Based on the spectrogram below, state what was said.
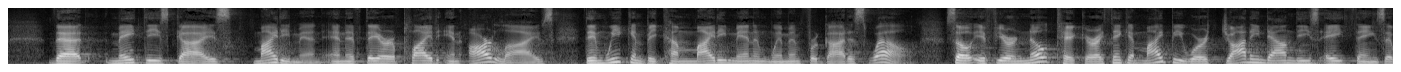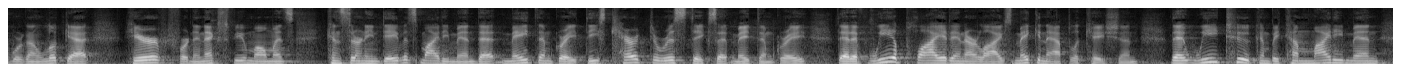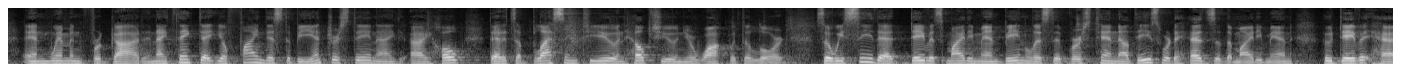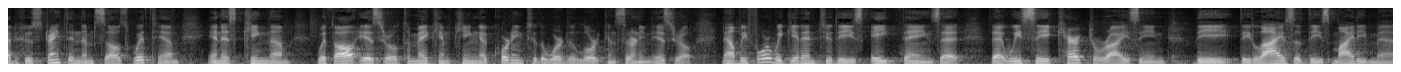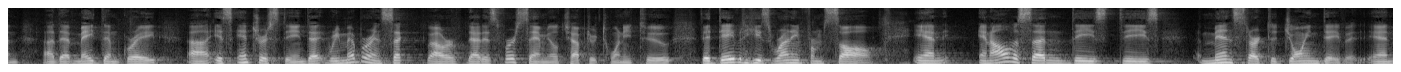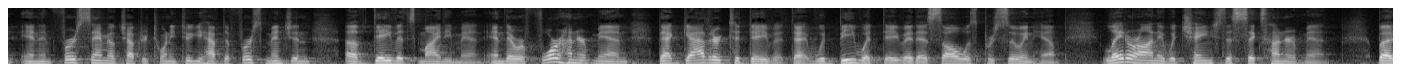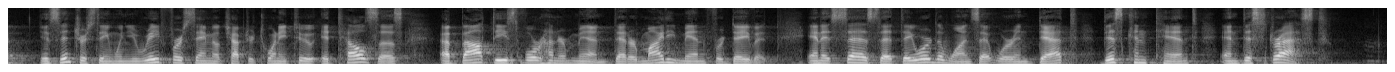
that made these guys mighty men. And if they are applied in our lives, then we can become mighty men and women for God as well. So if you're a note taker, I think it might be worth jotting down these eight things that we're going to look at here for the next few moments concerning David's mighty men that made them great, these characteristics that made them great, that if we apply it in our lives, make an application, that we too can become mighty men and women for God. And I think that you'll find this to be interesting. I, I hope that it's a blessing to you and helps you in your walk with the Lord. So we see that David's mighty men being listed, verse 10. Now these were the heads of the mighty men who David had, who strengthened themselves with him in his kingdom, with all Israel, to make him king according to the the word of the Lord concerning Israel. Now, before we get into these eight things that, that we see characterizing the, the lives of these mighty men uh, that made them great, uh, it's interesting that remember in sec, or that is 1 Samuel chapter 22 that David he's running from Saul, and and all of a sudden these these men start to join David. And, and in 1 Samuel chapter 22, you have the first mention of David's mighty men. And there were 400 men that gathered to David, that would be with David as Saul was pursuing him. Later on, it would change to 600 men. But it's interesting when you read 1 Samuel chapter 22, it tells us about these 400 men that are mighty men for David. And it says that they were the ones that were in debt, discontent, and distressed.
